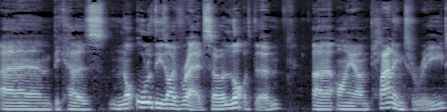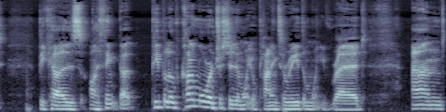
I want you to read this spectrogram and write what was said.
um, because not all of these I've read, so a lot of them uh, I am planning to read because I think that people are kind of more interested in what you're planning to read than what you've read. And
